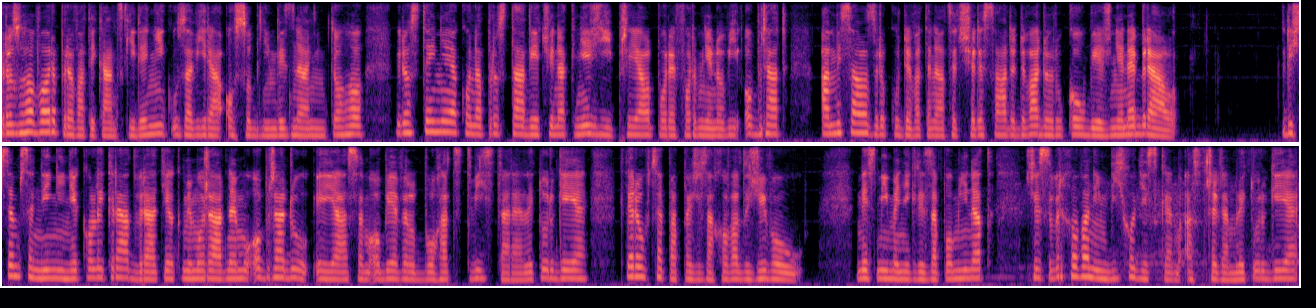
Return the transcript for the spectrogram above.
Rozhovor pro vatikánský deník uzavírá osobním vyznáním toho, kdo stejně jako naprostá většina kněží přijal po reformě nový obřad a misál z roku 1962 do rukou běžně nebral. Když jsem se nyní několikrát vrátil k mimořádnému obřadu, i já jsem objevil bohatství staré liturgie, kterou chce papež zachovat živou. Nesmíme nikdy zapomínat, že svrchovaným východiskem a středem liturgie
